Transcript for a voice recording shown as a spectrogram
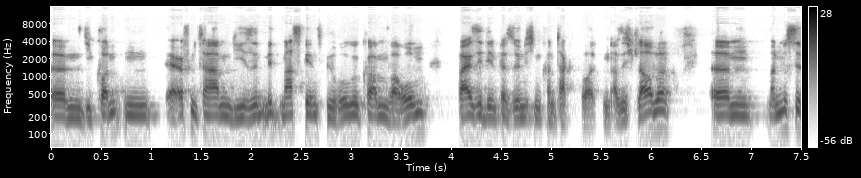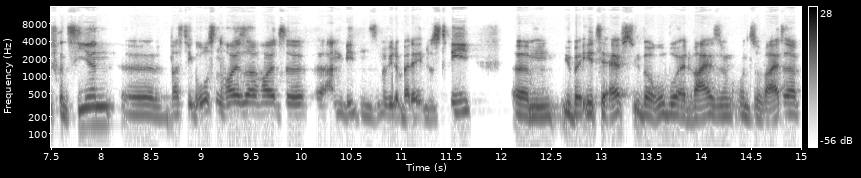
ähm, die Konten eröffnet haben, die sind mit Maske ins Büro gekommen. Warum? Weil sie den persönlichen Kontakt wollten. Also ich glaube, ähm, man muss differenzieren, äh, was die großen Häuser heute äh, anbieten, sind wir wieder bei der Industrie, über ETFs, über Robo-Advising und so weiter.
